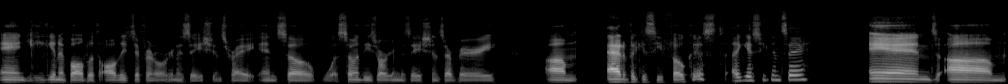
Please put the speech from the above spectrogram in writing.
and you can get involved with all these different organizations, right? And so what some of these organizations are very um advocacy focused, I guess you can say and um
